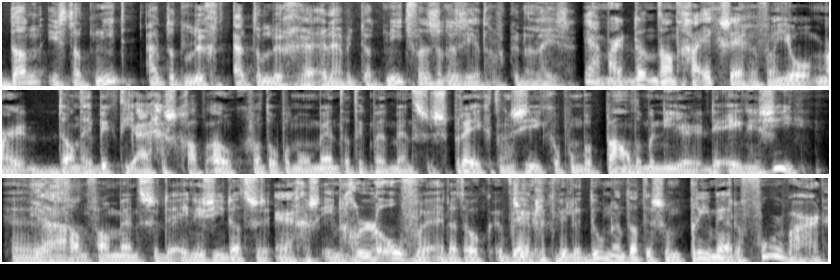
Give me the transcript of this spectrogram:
Dan is dat niet uit, het lucht, uit de lucht en heb ik dat niet van zijn gezicht af kunnen lezen. Ja, maar dan, dan ga ik zeggen van joh, maar dan heb ik die eigenschap ook. Want op het moment dat ik met mensen spreek, dan zie ik op een bepaalde manier de energie uh, van, van mensen. De energie dat ze ergens in geloven en dat ook werkelijk willen doen. En dat is een primaire voorwaarde.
